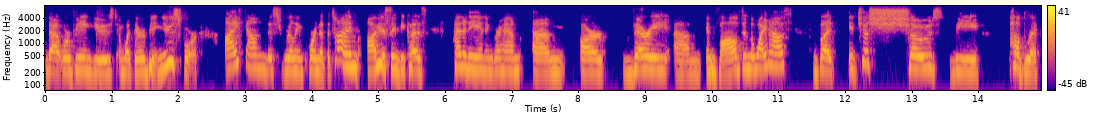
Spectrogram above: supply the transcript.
that were being used and what they were being used for. I found this really important at the time, obviously, because Hannity and Ingraham um, are very um, involved in the White House, but it just shows the public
